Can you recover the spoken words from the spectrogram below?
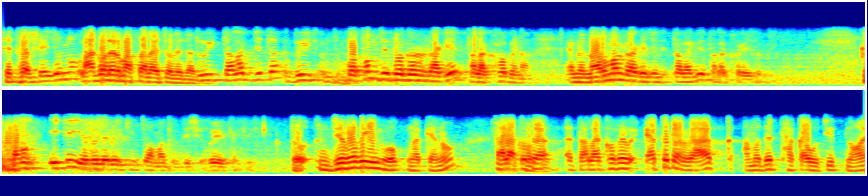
সেটা সেই জন্য পাগলের মাসালায় চলে যাবে। দুই তালাক যেটা দুই প্রথম যে প্রকারের রাগে তালাক হবে না। এমনি নর্মাল রাগে যদি তালাক দিয়ে তালাক হয়ে যাবে। এবং এটাই অ্যাভেলেবেল কিন্তু আমাদের দেশে হয়ে থাকে। তো যেভাবেই হোক না কেন তালাক তালাক হবে এতটা রাগ আমাদের থাকা উচিত নয়।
